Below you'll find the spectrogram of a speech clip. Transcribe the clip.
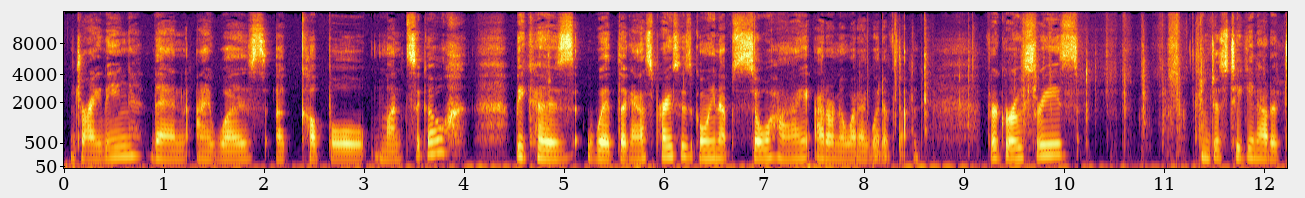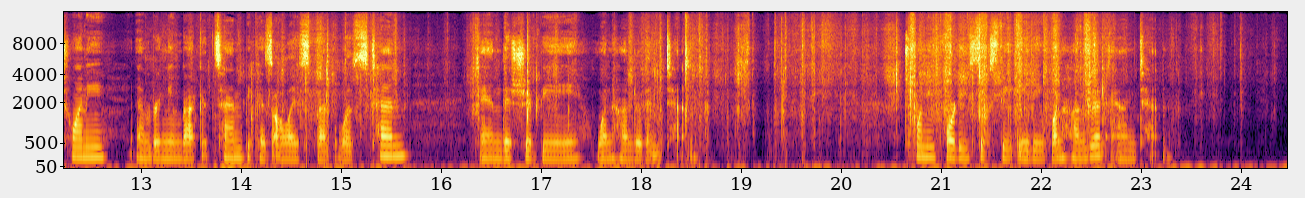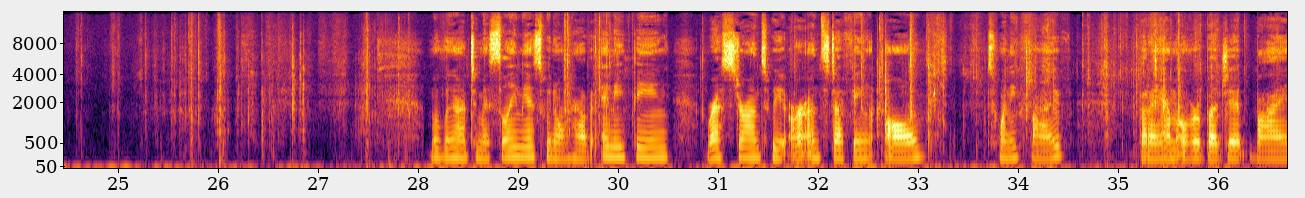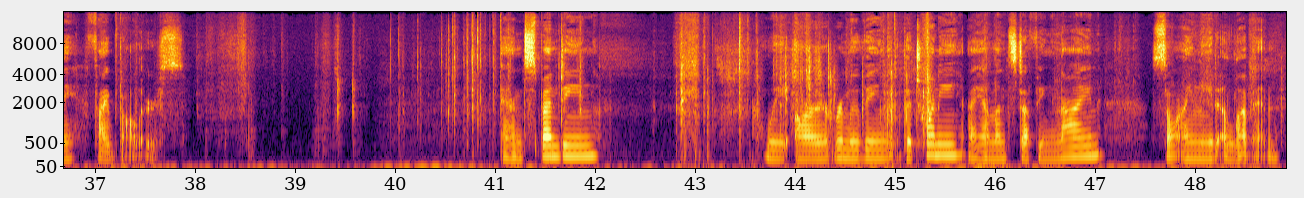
driving than I was a couple months ago because with the gas prices going up so high, I don't know what I would have done. For groceries, I'm just taking out a 20 and bringing back a 10 because all I spent was 10 and this should be 110. 20, 40, 60, 80, 100, and 10. Moving on to miscellaneous, we don't have anything. Restaurants, we are unstuffing all 25, but I am over budget by $5. And spending, we are removing the 20. I am unstuffing 9, so I need 11.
